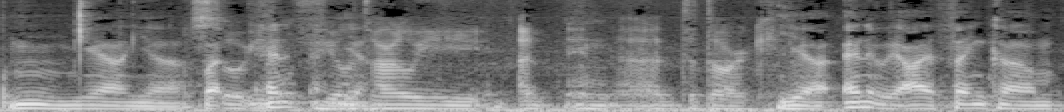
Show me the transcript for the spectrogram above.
Mm, yeah, yeah. so you don't feel yeah. entirely at, in at the dark. Yeah. Anyway, I think um,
